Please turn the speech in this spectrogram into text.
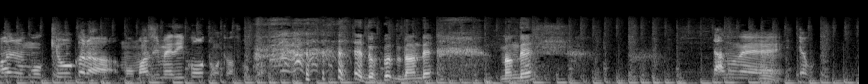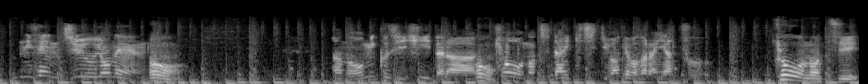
まあ、もう今日からもう真面目でいこうと思ってます僕。は どういうこと？なんで？なんで？あのね、いや2014年うん。あのおみくじ引いたらうん。今日のち大吉っていうわけわからんやつ。今日のち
